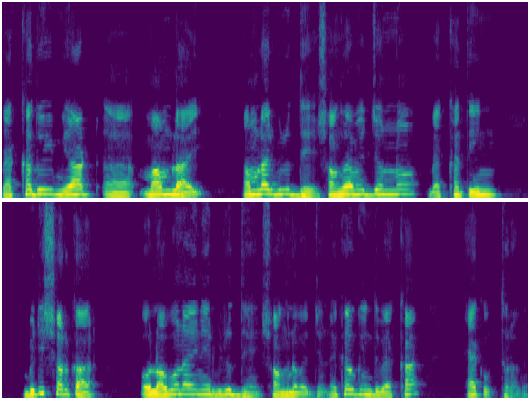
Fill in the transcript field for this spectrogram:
ব্যাখ্যা দুই, মিরাট মামলায়, মামলার বিরুদ্ধে সংগ্রামের জন্য। ব্যাখ্যা তিন, ব্রিটিশ সরকার ও লবণ আইনের বিরুদ্ধে সংগ্রামের জন্য। এখানেও কিন্তু ব্যাখ্যা এক উত্তর হবে।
